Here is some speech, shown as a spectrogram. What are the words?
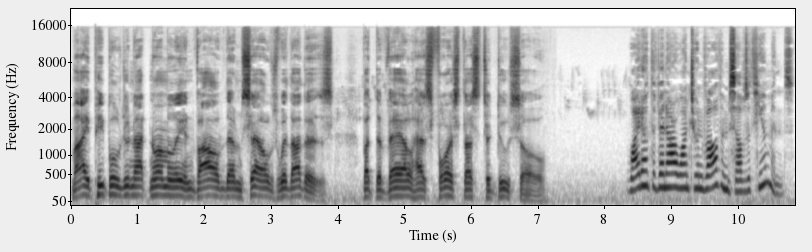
My people do not normally involve themselves with others but the veil has forced us to do so. Why don't the Venar want to involve themselves with humans?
